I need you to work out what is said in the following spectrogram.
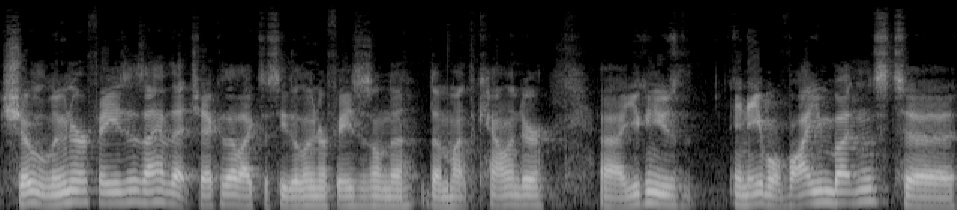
show lunar phases. I have that checked because I like to see the lunar phases on the, the month calendar. Uh, you can use enable volume buttons to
